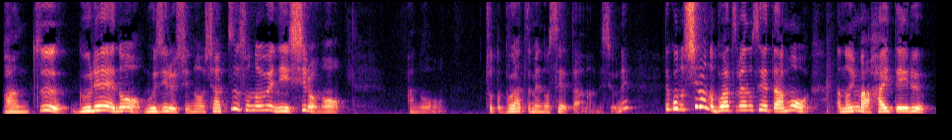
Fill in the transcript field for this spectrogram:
パンツ、グレーの無印のシャツ、その上に白の、あの、ちょっと分厚めのセーターなんですよね。で、この白の分厚めのセーターも、あの、今履いている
